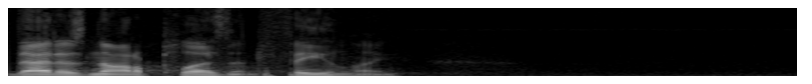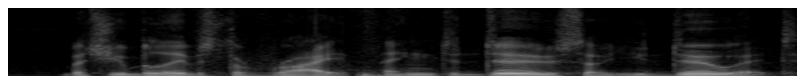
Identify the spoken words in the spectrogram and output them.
that, is not a pleasant feeling but you believe it's the right thing to do, so you do it.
